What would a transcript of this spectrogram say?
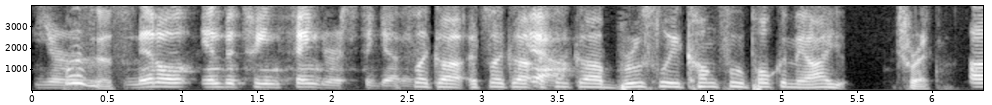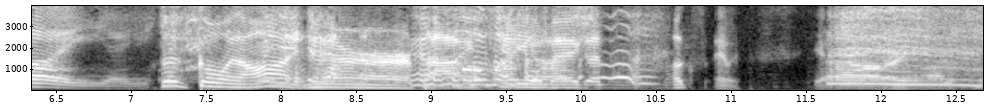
your What is this? middle in between fingers together. It's like a, it's like a, it's like a Bruce Lee kung fu poke in the eye trick. Ay, ay. What's going on doing? here? Oh Kenny. Omega, Anyway, yeah. Sorry. man.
